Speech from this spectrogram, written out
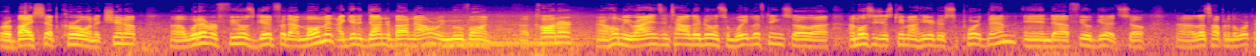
or a bicep curl and a chin up. Uh, whatever feels good for that moment. I get it done in about an hour and we move on. Uh, Connor and our homie Ryan's in town. They're doing some weightlifting. So uh, I mostly just came out here to support them and uh, feel good. So uh, let's hop into the workout.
